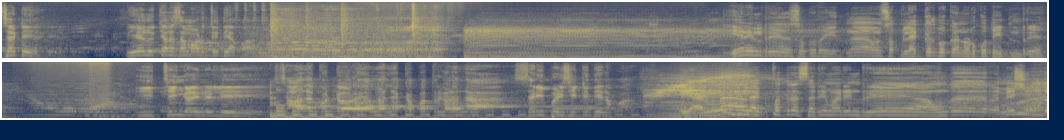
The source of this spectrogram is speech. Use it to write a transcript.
ಬಸಟ್ಟಿ ಏನು ಕೆಲಸ ಮಾಡುತ್ತಿದ್ಯಪ್ಪ. ಏನಿಲ್ರಿ ಸಗುರ ಇದನ್ನ ಒಂದು ಸ್ವಲ್ಪ ಲೆಕ್ಕದ ಬುಕ್ಕ ನೋಡ್ಕೋತ ಇದ್ದೀನ್ರಿ ಈ ತಿಂಗಳಿನಲ್ಲಿ ಸಾಲ ಕೊಟ್ಟವರ ಎಲ್ಲ ಲೆಕ್ಕಪತ್ರಗಳನ್ನ ಸರಿಪಡಿಸಿಟ್ಟಿದ್ದೇನಪ್ಪ? ಎಲ್ಲ ಲೆಕ್ಕಪತ್ರ ಸರಿ ಮಾಡೀನ್ರಿ. ಅವಂದ ರಮೇಶಿಂದ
